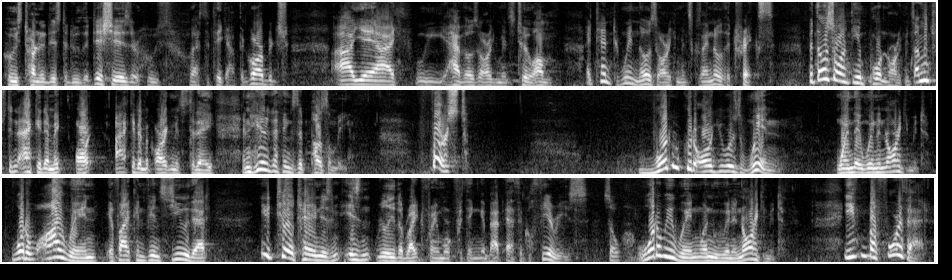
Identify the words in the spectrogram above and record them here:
whose turn it is to do the dishes or who's, who has to take out the garbage. Uh, yeah, I, we have those arguments too. Um, I tend to win those arguments because I know the tricks. But those aren't the important arguments. I'm interested in academic, ar academic arguments today, and here are the things that puzzle me. First, what do good arguers win when they win an argument? What do I win if I convince you that utilitarianism isn't really the right framework for thinking about ethical theories? So what do we win when we win an argument? Even before that,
